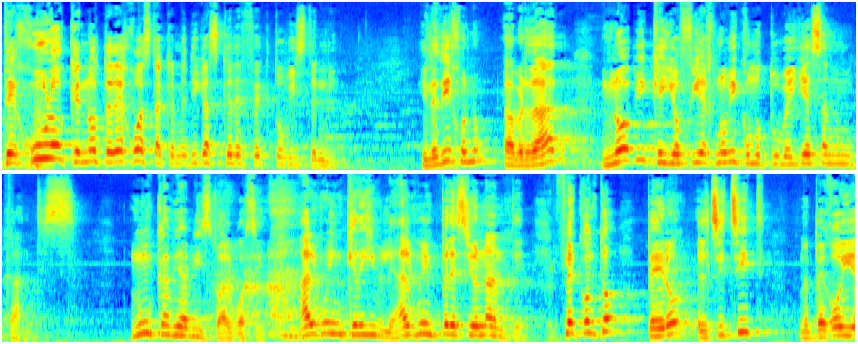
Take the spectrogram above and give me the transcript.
te juro que no te dejo hasta que me digas qué defecto viste en mí. Y le dijo, no, la verdad, no vi que yo fui, no vi como tu belleza nunca antes. Nunca había visto algo así. Algo increíble, algo impresionante. Le contó, pero el tzitzit me pegó y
